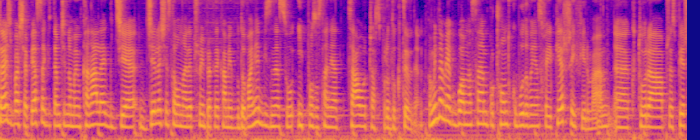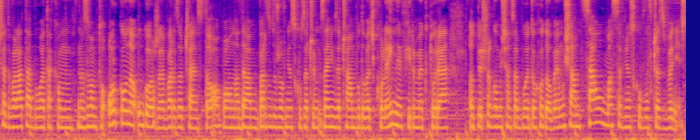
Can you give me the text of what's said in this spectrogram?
Cześć, Basia Piasek, witam Cię na moim kanale, gdzie dzielę się z Tobą najlepszymi praktykami budowania biznesu i pozostania cały czas produktywnym. Pamiętam, jak byłam na samym początku budowania swojej pierwszej firmy, e, która przez pierwsze dwa lata była taką, nazywam to orką na ugorze bardzo często, bo ona dała mi bardzo dużo wniosków, zanim zaczęłam budować kolejne firmy, które od pierwszego miesiąca były dochodowe. Musiałam całą masę wniosków wówczas wynieść.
